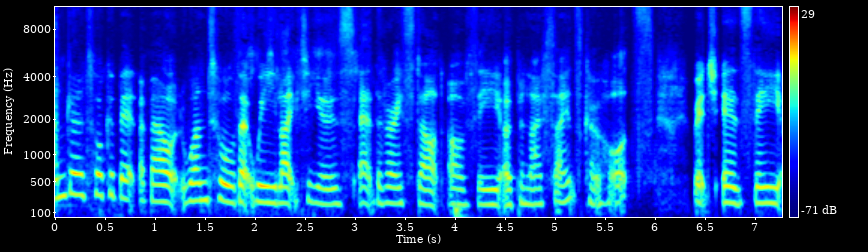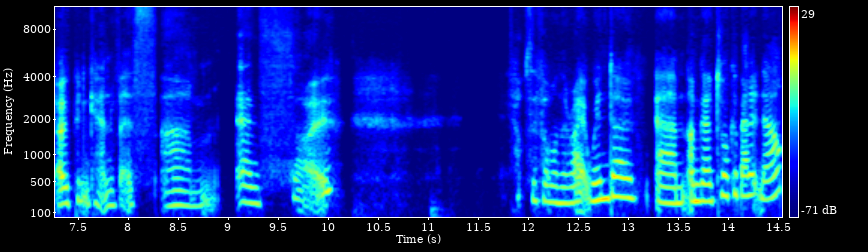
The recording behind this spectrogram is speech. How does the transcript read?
I'm going to talk a bit about one tool that we like to use at the very start of the Open Life Science cohorts, which is the Open Canvas. Um, and so, helps if I'm on the right window. Um, I'm going to talk about it now.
